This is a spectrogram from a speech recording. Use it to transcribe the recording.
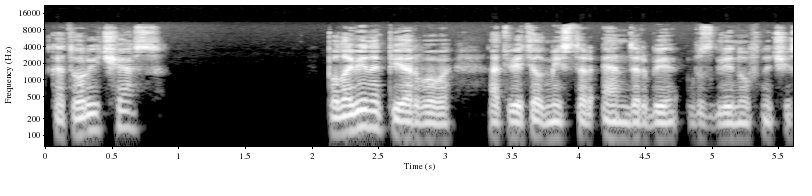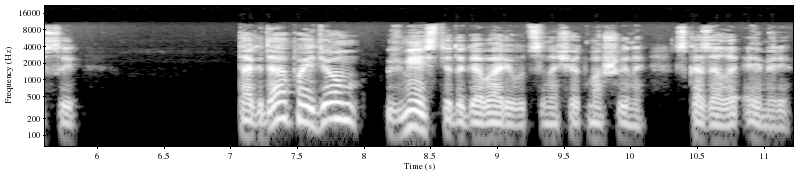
Который час? Половина первого, — ответил мистер Эндерби, взглянув на часы. «Тогда пойдем вместе договариваться насчет машины», — сказала Эмили.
